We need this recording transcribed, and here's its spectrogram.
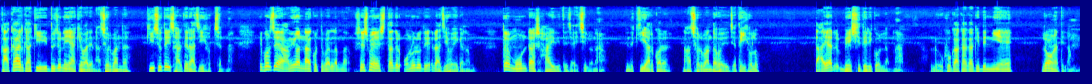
কাকা আর কাকি দুজনেই একেবারে নাছরবান্দা কিছুতেই ছাড়তে রাজি হচ্ছেন না। এ পর্যায়ে আমিও আর না করতে পারলাম না। শেষমেশ তাদের অনুরোধে রাজি হয়ে গেলাম। তবে মনটা সায় দিতে চাইছিল না। কিন্তু কি আর করার? নাছরবান্দা হয়ে যেতেই হলো। তাই আর বেশি দেরি করলাম না। রঘু কাকা কাকিদের নিয়ে রওনা দিলাম।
